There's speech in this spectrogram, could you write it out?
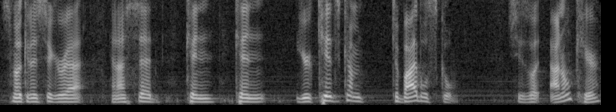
smoking a cigarette. And I said, Can, can your kids come to Bible school? She's like, I don't care.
